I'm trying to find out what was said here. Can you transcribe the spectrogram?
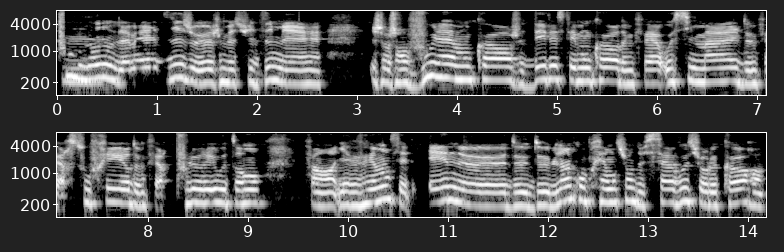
tout le mm. monde, la maladie, je, je me suis dit, mais j'en voulais à mon corps, je détestais mon corps de me faire aussi mal, de me faire souffrir, de me faire pleurer autant. Enfin, il y avait vraiment cette haine euh, de, de l'incompréhension du cerveau sur le corps.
